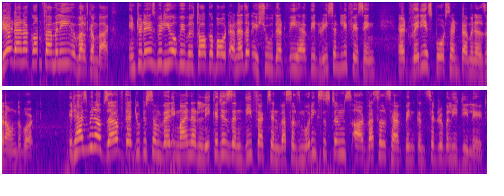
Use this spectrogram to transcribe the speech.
Dear Dynacom family, welcome back. In today's video, we will talk about another issue that we have been recently facing at various ports and terminals around the world. It has been observed that due to some very minor leakages and defects in vessels' mooring systems, our vessels have been considerably delayed.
